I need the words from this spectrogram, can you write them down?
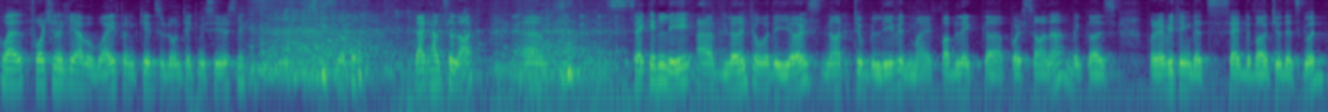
Well, fortunately, I have a wife and kids who don't take me seriously. so that helps a lot. Um, secondly, I've learned over the years not to believe in my public uh, persona because for everything that's said about you that's good,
